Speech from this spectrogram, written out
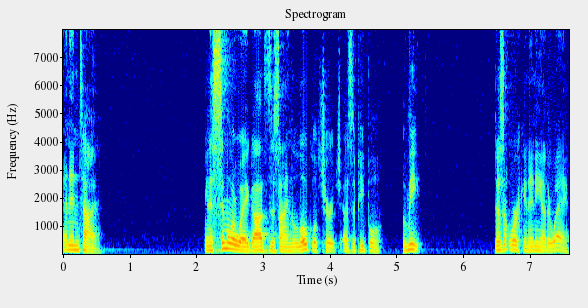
and in time. In a similar way, God's designed the local church as a people who meet It doesn't work in any other way.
